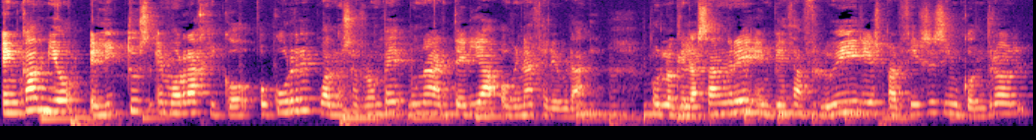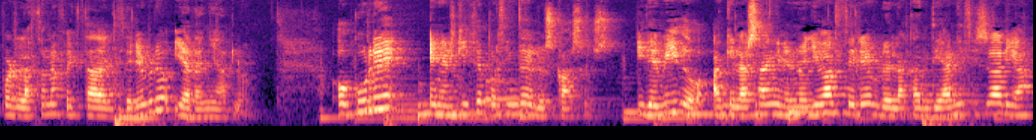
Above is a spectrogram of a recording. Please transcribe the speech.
En cambio, el ictus hemorrágico ocurre cuando se rompe una arteria o vena cerebral, por lo que la sangre empieza a fluir y esparcirse sin control por la zona afectada del cerebro y a dañarlo. Ocurre en el 15% de los casos, y debido a que la sangre no llega al cerebro en la cantidad necesaria,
